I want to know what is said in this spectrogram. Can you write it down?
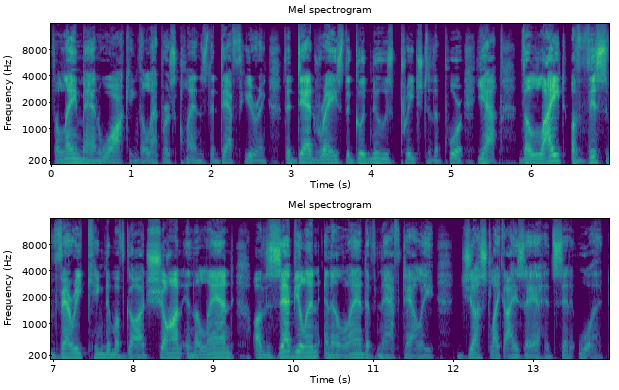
the lame man walking, the lepers cleansed, the deaf hearing, the dead raised, the good news preached to the poor. Yeah, the light of this very kingdom of God shone in the land of Zebulun and in the land of Naphtali, just like Isaiah had said it would.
